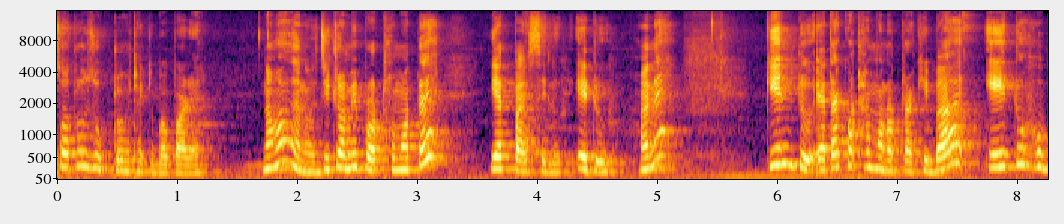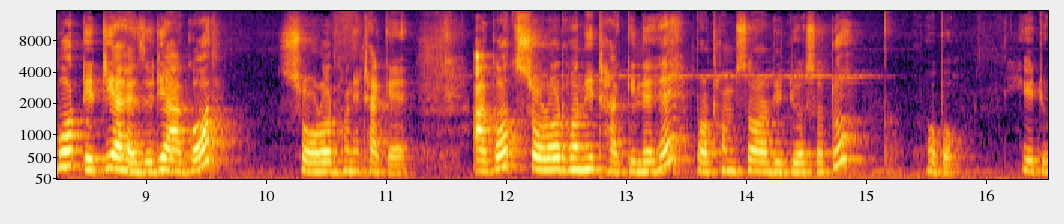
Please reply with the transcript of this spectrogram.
চটোও যুক্ত হৈ থাকিব পাৰে। নহয় জানো? যিটো আমি প্ৰথমতে ইয়াত পাইছিলোঁ এইটো হয়নে? কিন্তু এটা কথা মনত ৰাখিবা এইটো হ'ব তেতিয়াহে যদি আগত স্বৰধ্বনি থাকে। আগত স্বৰধ্বনি থাকিলেহে প্ৰথম চ আৰু দ্বিতীয় চটো হ'ব। এইটো।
